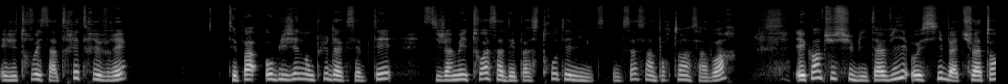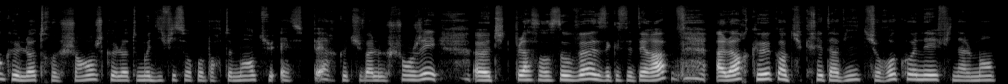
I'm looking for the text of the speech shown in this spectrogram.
et j'ai trouvé ça très très vrai t'es pas obligé non plus d'accepter si jamais toi ça dépasse trop tes limites. Donc ça c'est important à savoir. Et quand tu subis ta vie aussi, bah tu attends que l'autre change, que l'autre modifie son comportement, tu espères que tu vas le changer, euh, tu te places en sauveuse, etc. Alors que quand tu crées ta vie, tu reconnais finalement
